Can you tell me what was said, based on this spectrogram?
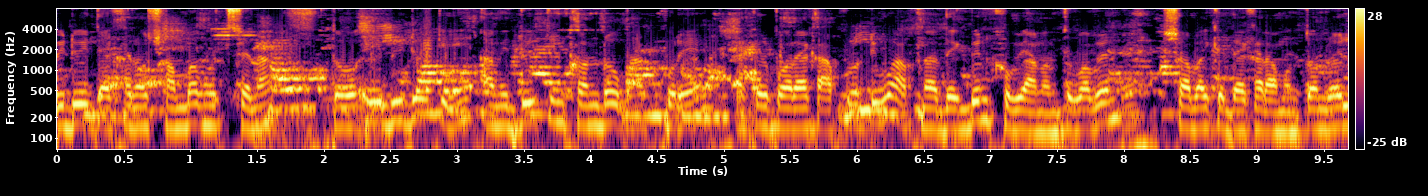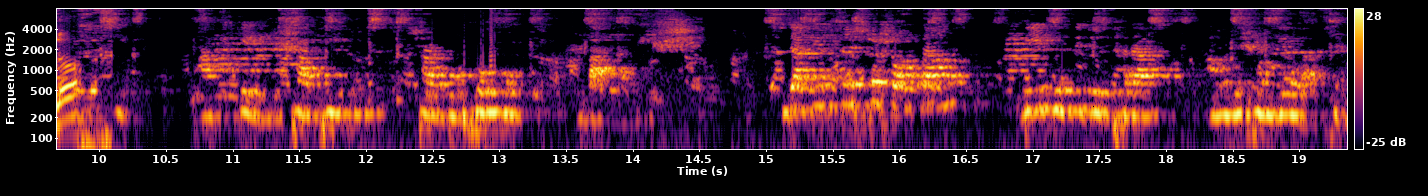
ভিডিওই দেখানো সম্ভব হচ্ছে না। তো এই ভিডিওটি আমি দুই তিন খণ্ড ভাগ করে একের পর এক আপলোড দিব, আপনারা দেখবেন, খুবই আনন্দ পাবেন। সবাইকে দেখার আমন্ত্রণ রইল। জাতির শ্রেষ্ঠ সন্তান, বীর মুক্তিযোদ্ধারা আমাদের সঙ্গেও আছেন।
